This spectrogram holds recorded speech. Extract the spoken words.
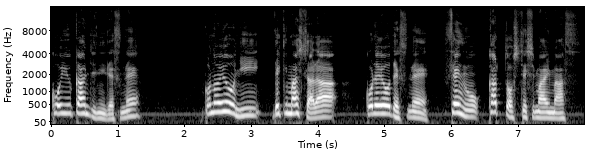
こういう感じにですね。このようにできましたら、これをですね、線をカットしてしまいます。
